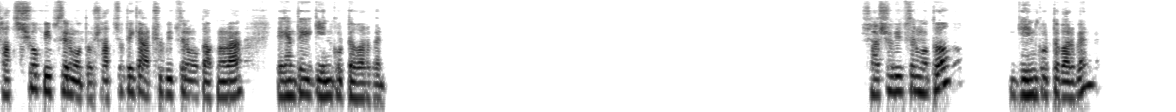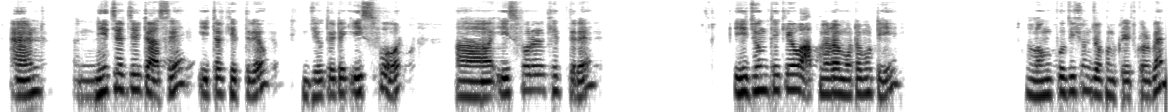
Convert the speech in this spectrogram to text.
সাতশো পিপস এর মতো, সাতশো থেকে আটশো পিপস এর মতো আপনারা এখান থেকে গেইন করতে পারবেন। সাতশো পিপস এর মতো গেইন করতে পারবেন। অ্যান্ড নিচের যেটা আছে, এটার ক্ষেত্রেও, যেহেতু এটা ইস ফোর ইস ফোর এর ক্ষেত্রে এই জোন থেকেও আপনারা মোটামুটি লং পজিশন যখন ক্রিয়েট করবেন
